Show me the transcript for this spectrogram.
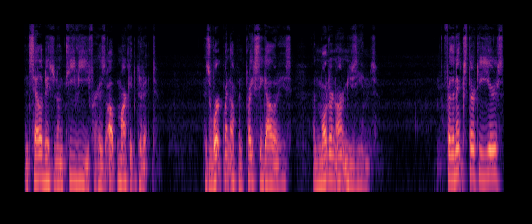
and celebrated on TV for his upmarket grit. His work went up in pricey galleries and modern art museums. For the next 30 years,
